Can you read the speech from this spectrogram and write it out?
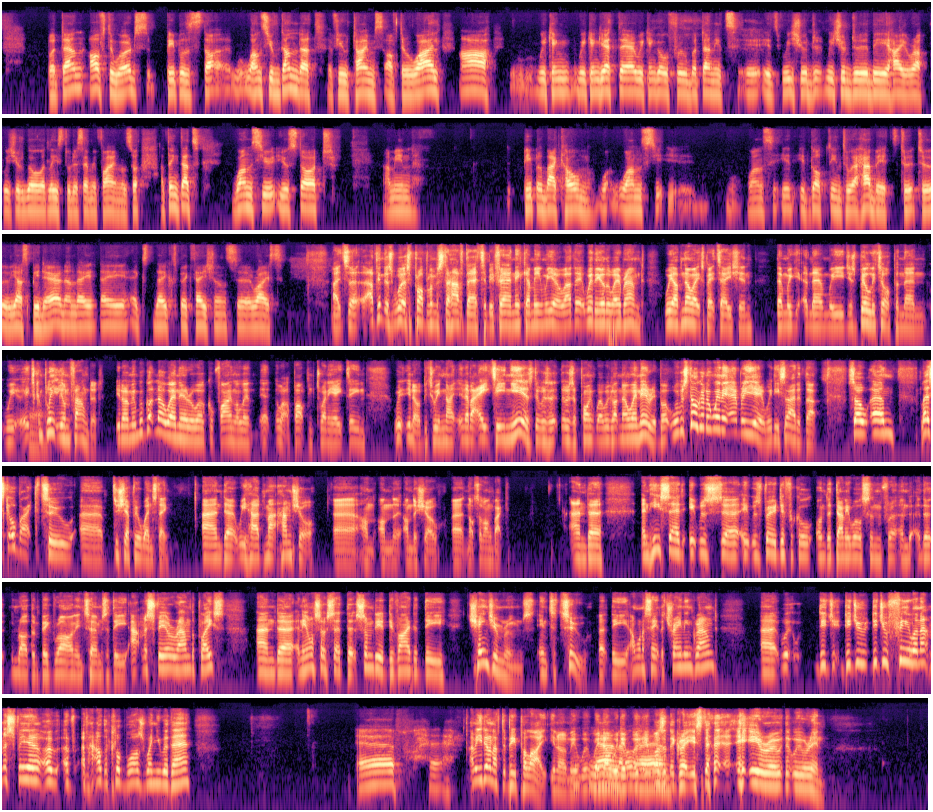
but then afterwards people start once you've done that a few times after a while ah we can we can get there we can go through but then it's it's we should we should be higher up. We should go at least to the semifinals so i think that's once you you start i mean people back home once once it, it got into a habit to to just be there then they they ex, the expectations uh, rise it's uh, I think there's worse problems to have there. To be fair, Nick. I mean, we you know, we're the other way around. We have no expectation, then we and then we just build it up, and then we it's yeah. completely unfounded. You know, I mean, we've got nowhere near a World Cup final in well, apart from 2018. We, you know, between in about 18 years, there was a there was a point where we got nowhere near it, but we were still going to win it every year. We decided that. So um, let's go back to uh, to Sheffield Wednesday, and uh, we had Matt Hamshaw uh, on on the on the show uh, not so long back, and uh, and he said it was uh, it was very difficult under Danny Wilson for and the, rather than Big Ron in terms of the atmosphere around the place, and uh, and he also said that somebody had divided the changing rooms into two at the I want to say at the training ground. Uh, did you did you did you feel an atmosphere of, of, of how the club was when you were there? Uh, I mean, you don't have to be polite. You know, I mean, we, we yeah, know we no, did, uh, it wasn't the greatest era that we were in.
